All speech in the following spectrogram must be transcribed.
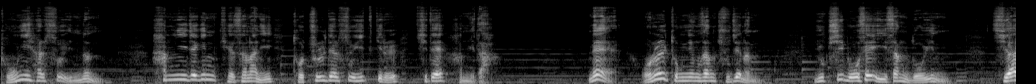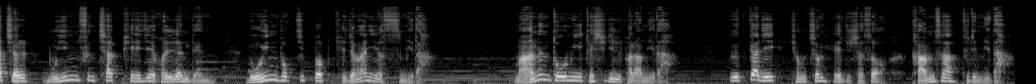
동의할 수 있는 합리적인 개선안이 도출될 수 있기를 기대합니다. 네, 오늘 동영상 주제는 65세 이상 노인 지하철 무임 승차 폐지에 관련된 노인복지법 개정안이었습니다. 많은 도움이 되시길 바랍니다. 끝까지 경청해 주셔서 감사드립니다.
